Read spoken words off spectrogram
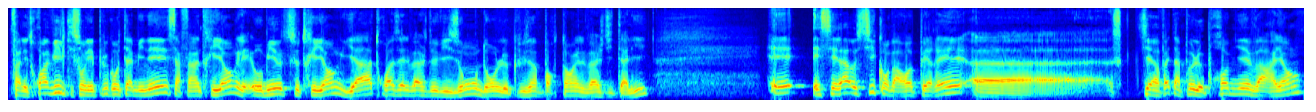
enfin les trois villes qui sont les plus contaminées, ça fait un triangle, et au milieu de ce triangle, il y a trois élevages de visons, dont le plus important élevage d'Italie. Et, c'est là aussi qu'on va repérer euh, ce qui est en fait un peu le premier variant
